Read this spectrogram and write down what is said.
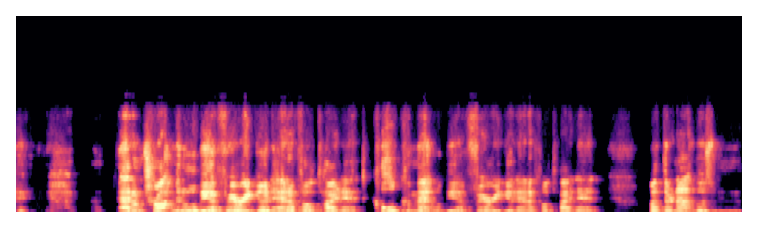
eh, Adam Trautman will be a very good NFL tight end. Cole Kmet will be a very good NFL tight end, but they're not those you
